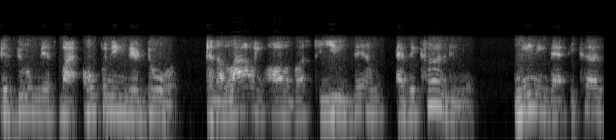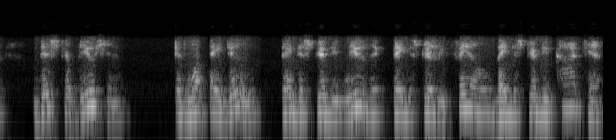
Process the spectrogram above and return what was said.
is doing this by opening their doors and allowing all of us to use them as a conduit, meaning that because distribution is what they do, they distribute music, they distribute films, they distribute content.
